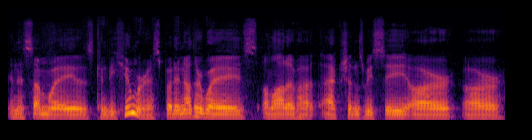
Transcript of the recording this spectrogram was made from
in some ways can be humorous, but in other ways, a lot of uh, actions we see are, are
